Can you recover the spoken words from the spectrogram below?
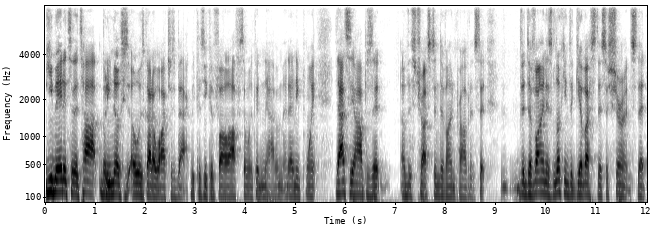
he made it to the top, but he knows he's always got to watch his back because he could fall off. Someone could nab him at any point. That's the opposite of this trust in divine providence that the divine is looking to give us this assurance that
